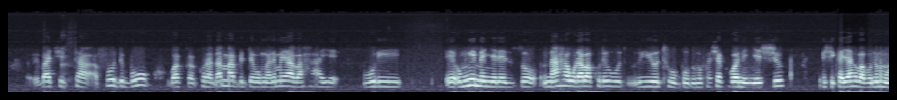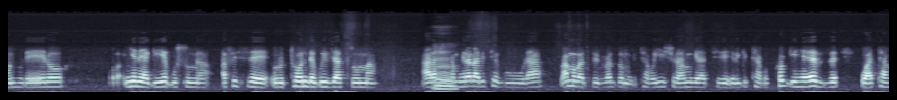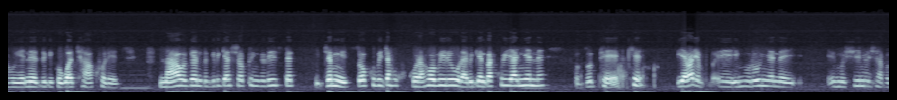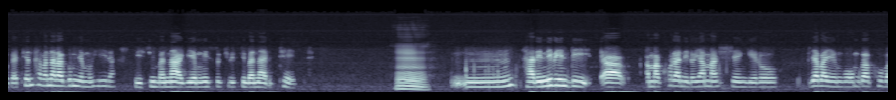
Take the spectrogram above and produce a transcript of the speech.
bacita food book bagakora n'amavideo mwarimu yabahaye buri eh, umwimenyerezo naho uraba kuri youtube bimufasha kubona inyishu bishika yaho babona umuntu rero nyene yagiye gusuma afise urutonde rw'ivyo asuma arashika Mm. muhira arabitegura bamubaza ibibazo mu gitabo yishura amubwira ati iri gitabo ko giheze watahuye neza igikorwa cakoretse nawe genda ugira irya shopping list uje mu isoko bija kukugura aho biri urabigenza kuri ya nyene uzuteke yabaye eh, inkuru nyene imushimisha avuga ati ntaba naragumye muhira ibisimba nagiye mu isuku ibisimba nabitetse Mm. Mm, hari n'ibindi ah, amakoraniro y'amashengero byabaye ngombwa ko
